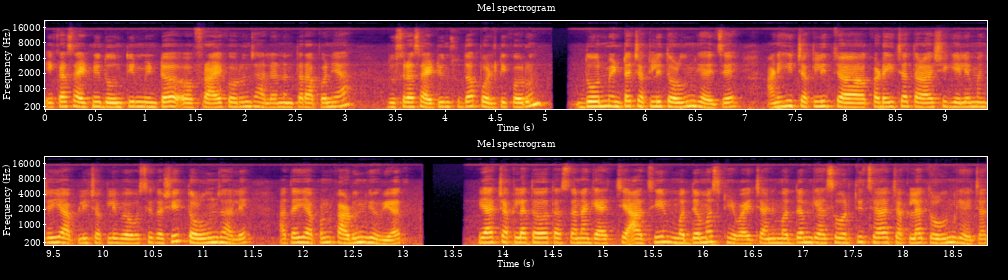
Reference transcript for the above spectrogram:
एका साईडने दोन तीन मिनटं फ्राय करून झाल्यानंतर आपण ह्या दुसऱ्या साईटहूनसुद्धा पलटी करून दोन मिनटं चकली तळून घ्यायचे. आणि ही चकली च कढईच्या तळाशी गेले म्हणजे ही आपली चकली व्यवस्थित अशी तळून झाले. आता ही आपण काढून घेऊयात. या चकल्या तळत असताना गॅसची आच ही मध्यमच ठेवायची आणि मध्यम गॅसवरतीच ह्या चकल्या तळून घ्यायच्यात.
